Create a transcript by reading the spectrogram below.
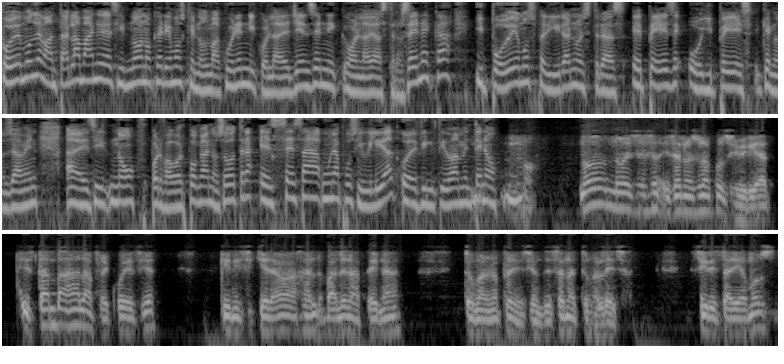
podemos levantar la mano y decir, no, no queremos que nos vacunen ni con la de Jensen ni con la de AstraZeneca, y podemos pedir a nuestras EPS o IPS que nos llamen a decir, no, por favor, pónganos otra. ¿Es esa una posibilidad o definitivamente no? No, no, no es esa, esa no es una posibilidad. Es tan baja la frecuencia que ni siquiera baja, vale la pena tomar una prevención de esa naturaleza. Si le estaríamos,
